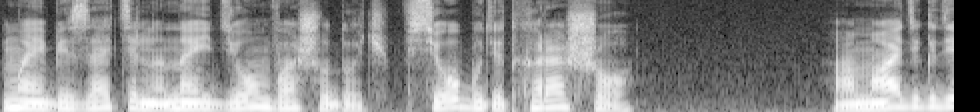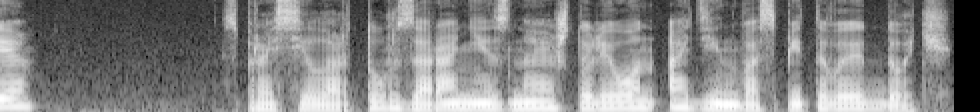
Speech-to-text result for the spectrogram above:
«Мы обязательно найдем вашу дочь. Все будет хорошо». «А мать где?» — спросил Артур, заранее зная, что Леон один воспитывает дочь.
